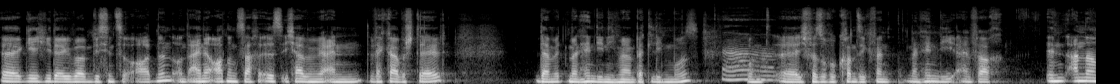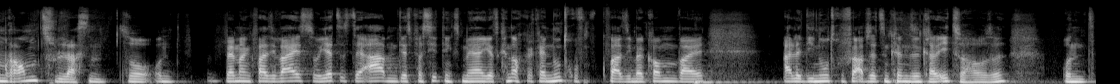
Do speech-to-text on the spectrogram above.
äh, gehe ich wieder über ein bisschen zu ordnen. Und eine Ordnungssache ist, ich habe mir einen Wecker bestellt, damit mein Handy nicht mehr im Bett liegen muss. Und äh, ich versuche konsequent mein Handy einfach in einen anderen Raum zu lassen. So, und wenn man quasi weiß, so jetzt ist der Abend, jetzt passiert nichts mehr, jetzt kann auch gar kein Notruf quasi mehr kommen, weil alle, die Notrufe absetzen können, sind gerade eh zu Hause. Und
